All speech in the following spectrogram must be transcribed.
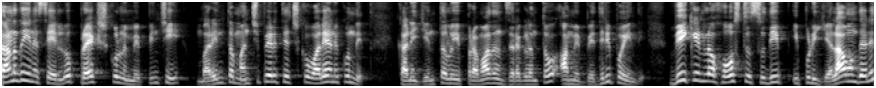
తనదైన శైలిలో ప్రేక్షకులను మెప్పించి మరింత మంచి పేరు తెచ్చుకోవాలి అనుకుంది. కానీ ఇంతలో ఈ ప్రమాదం జరగడంతో ఆమె బెదిరిపోయింది. వీకెండ్లో హోస్ట్ సుదీప్ ఇప్పుడు ఎలా ఉందని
